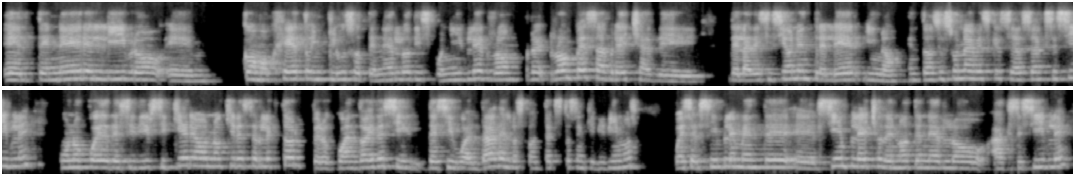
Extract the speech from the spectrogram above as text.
el tener el libro como objeto, incluso tenerlo disponible, rompe, rompe esa brecha de, de, la decisión entre leer y no. Entonces, una vez que se hace accesible, uno puede decidir si quiere o no quiere ser lector, pero cuando hay desigualdad en los contextos en que vivimos, pues el, simplemente, el simple hecho de no tenerlo accesible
